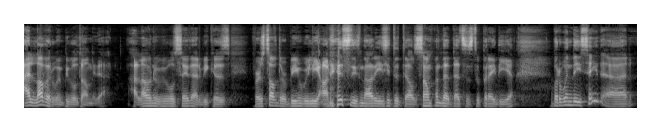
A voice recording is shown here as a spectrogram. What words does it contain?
I love it when people tell me that. I love it when people say that because first off, they're being really honest. It's not easy to tell someone that that's a stupid idea. But when they say that,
